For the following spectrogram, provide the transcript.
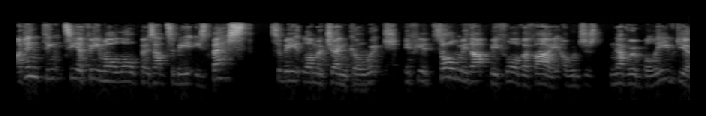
I didn't think Teofimo Lopez had to be at his best to beat Lomachenko, which if you'd told me that before the fight, I would just never have believed you.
